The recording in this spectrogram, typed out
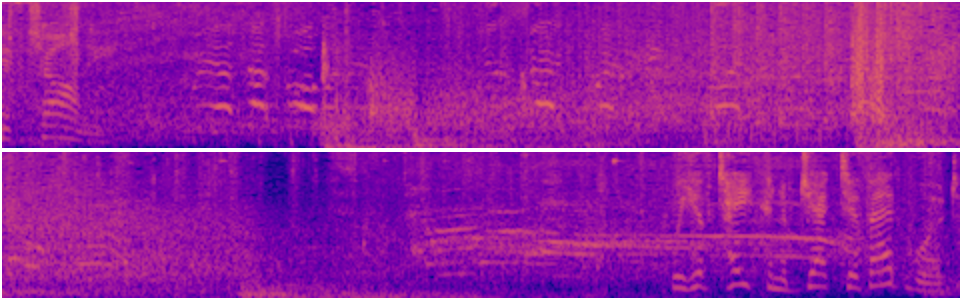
Objective Charlie. We have taken Objective Edward.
